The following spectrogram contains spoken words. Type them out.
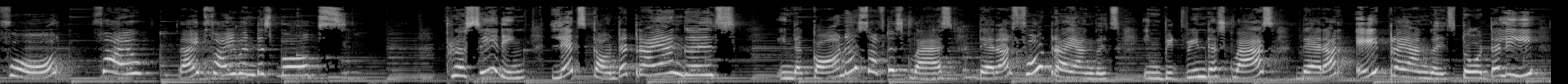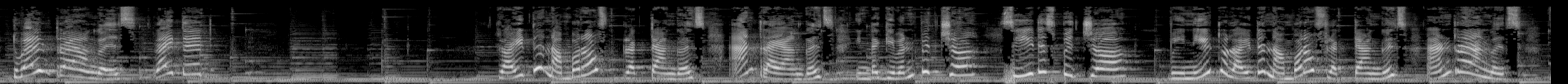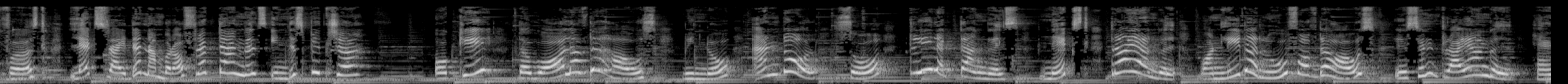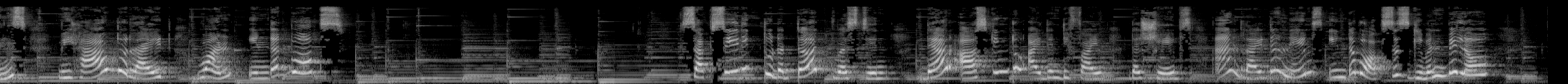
4, 5. Write 5 in this box. Proceeding, let's count the triangles. In the corners of the squares, there are 4 triangles. In between the squares, there are 8 triangles. Totally 12 triangles. Write it. Write the number of rectangles and triangles in the given picture. See this picture. We need to write the number of rectangles and triangles. First, let's write the number of rectangles in this picture. Okay, the wall of the house, window and door. So, three rectangles. Next, triangle. Only the roof of the house is in triangle. Hence, we have to write one in that box. Succeeding to the third question, they are asking to identify the shapes and write the names in the boxes given below.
